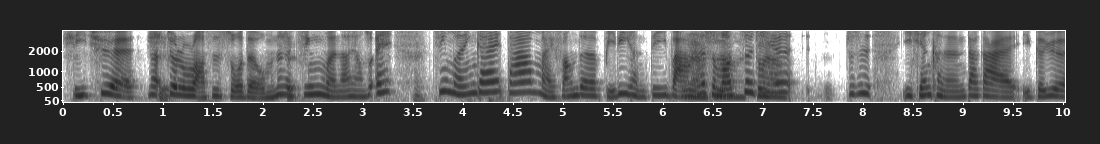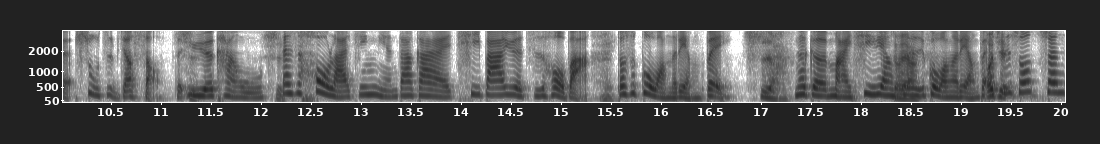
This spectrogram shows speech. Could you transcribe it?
的确，那就如老师说的，我们那个金门啊，想说，哎哎，金门应该大家买房的比例很低吧？那什么最近就是以前可能大概一个月数字比较少的预约看屋，是。但是后来今年大概七八月之后吧哎，都是过往的两倍。是啊，那个买气量是过往的两倍，而且只是说虽然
